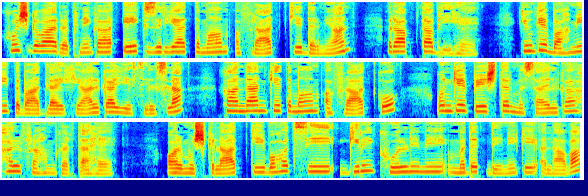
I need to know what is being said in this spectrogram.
خوشگوار رکھنے کا ایک ذریعہ تمام افراد کے درمیان رابطہ بھی ہے، کیونکہ باہمی تبادلہ خیال کا یہ سلسلہ خاندان کے تمام افراد کو ان کے پیشتر مسائل کا حل فراہم کرتا ہے۔ اور مشکلات کی بہت سی گریں کھولنے میں مدد دینے کے علاوہ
